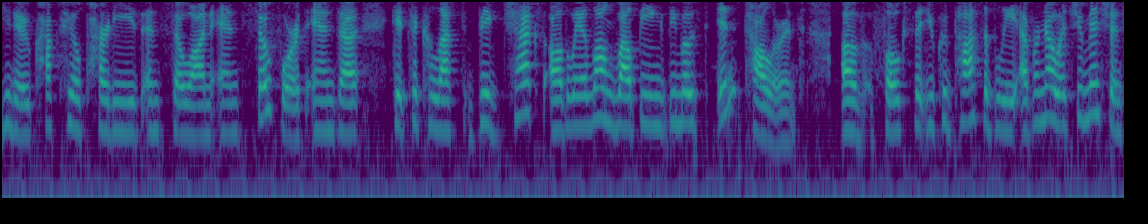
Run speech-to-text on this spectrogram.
you know, cocktail parties and so on and so forth, and uh, get to collect big checks all the way along while being the most intolerant of folks that you could possibly ever know. As you mentioned,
